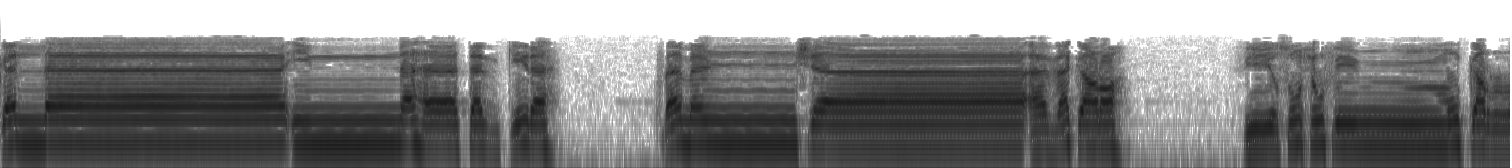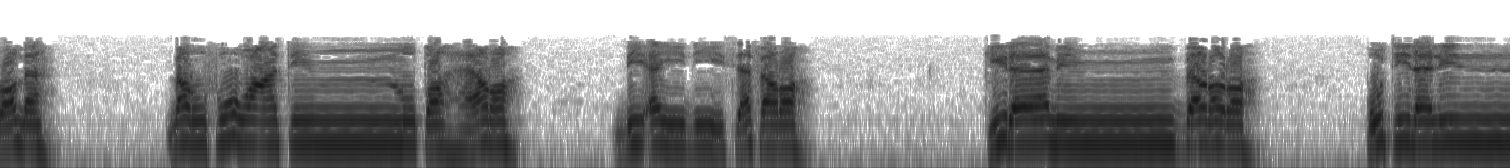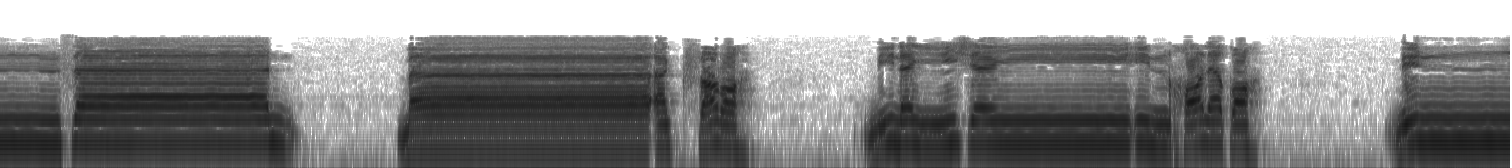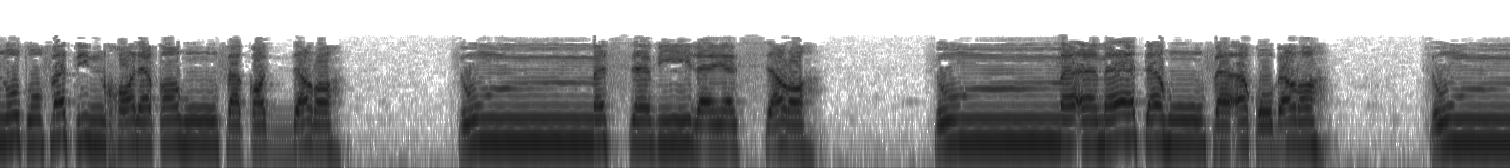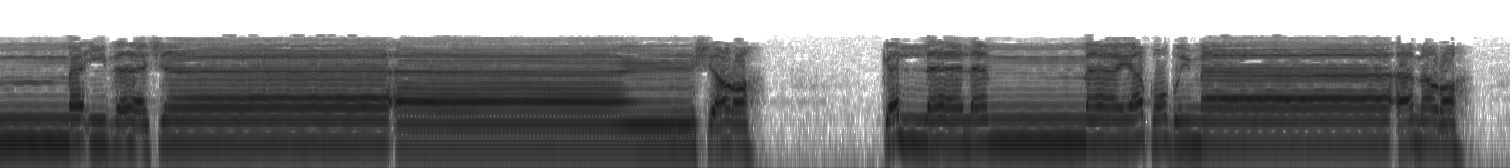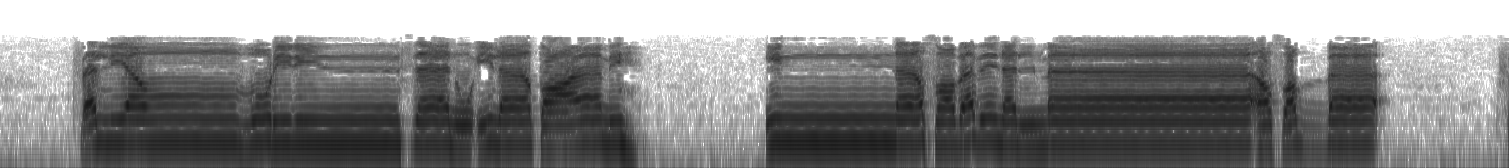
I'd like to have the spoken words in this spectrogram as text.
كلا انها تذكره فمن شاء ذكره في صحف مكرمه مرفوعه مطهره بايدي سفره كرام برره قتل الانسان ما اكفره من اي شيء خلقه من نطفه خلقه فقدره ثم السبيل يسره ثم اماته فاقبره ثم اذا شاء انشره كلا لما يقض ما امره فلينظر الانسان إلى طعامه انا صببنا الماء صبا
